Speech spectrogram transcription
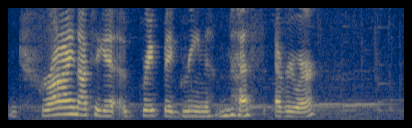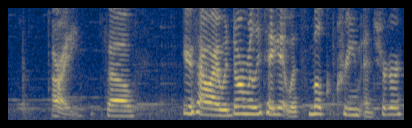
And try not to get a great big green mess everywhere. Alrighty, so here's how I would normally take it with milk, cream, and sugar.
